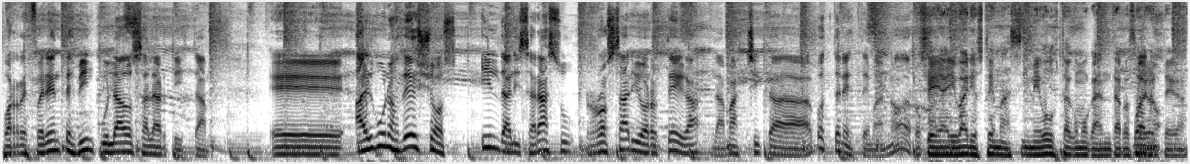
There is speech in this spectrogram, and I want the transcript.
por referentes vinculados al artista. Eh, algunos de ellos, Hilda Lizarazu, Rosario Ortega, la más chica, vos tenés temas, ¿no? Sí, hay varios temas y me gusta cómo canta Rosario Bueno, Ortega.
